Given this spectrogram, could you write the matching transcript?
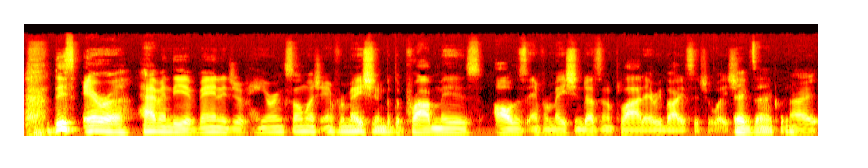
this era having the advantage of hearing so much information, but the problem is all this information doesn't apply to everybody's situation. Exactly. Right.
